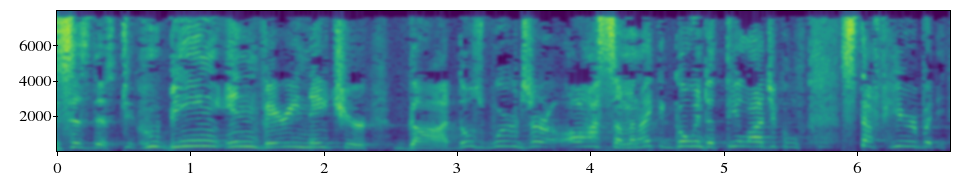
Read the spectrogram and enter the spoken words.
He says this, who being in very nature God. Those words are awesome, and I could go into theological stuff here, but it,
